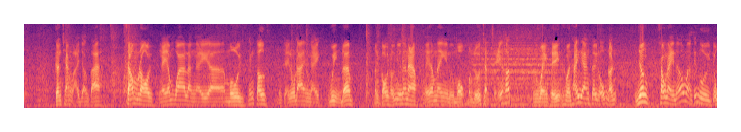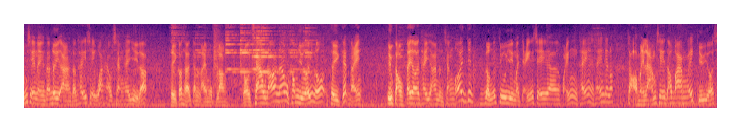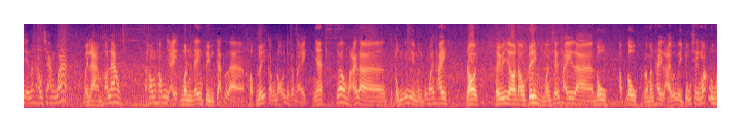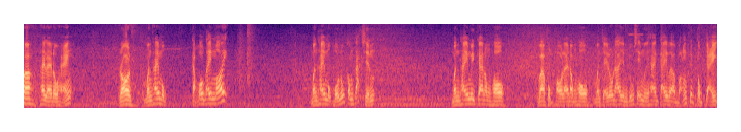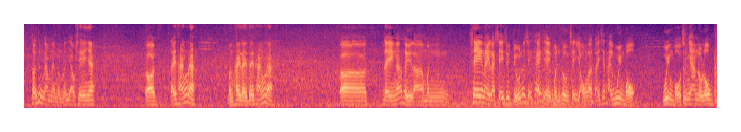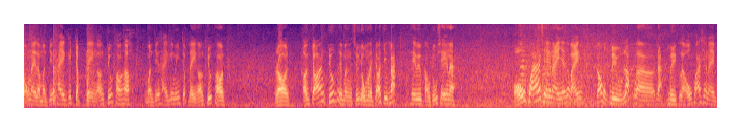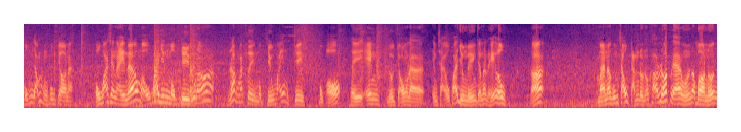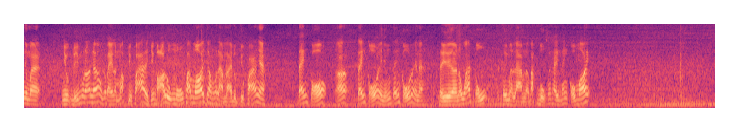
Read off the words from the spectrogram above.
Canh xăng lại cho người ta. Xong rồi, ngày hôm qua là ngày ờ, 10 tháng 4 mình chạy đô đai ngày quyền đêm. Mình coi thử như thế nào. Ngày hôm nay ngày 11 mình rửa sạch sẽ hết mình hoàn thiện, thì mình thấy gan ti ổn định. Nhưng sau này nếu mà cái người chủ xe này người ta đi à người ta thấy xe quá hao xăng hay gì đó, thì có thể canh lại một lần. Rồi sau đó nếu mà không vừa ý nữa, thì các bạn yêu cầu tay ơi, thay cho anh mình xăng mới, chứ đừng có chưa gì mà chạy cái xe à, khoảng tháng, hai tháng cái nó trò mày làm xe tao ba mấy triệu vợ xe nó hao xăng quá. Mày làm ho lao. À, không không vậy. Mình đang tìm cách là hợp lý cân đối cho các bạn nha. Chứ không phải là đụng cái gì mình cũng phải thay. Rồi thì bây giờ đầu tiên mình sẽ thay là gù ốc gù là mình thay lại bởi vì chủ xe mất luôn ha thay lại đồ hãng. Rồi mình thay một cặp bao tay mới. Mình thay một bộ nút công tắc xịn. Mình thay mica đồng hồ và phục hồi lại đồng hồ. Mình chạy đô đa dùm chủ xe 12 cây và vẫn tiếp tục chạy. Tới thứ năm này mình mới giao xe nha. Rồi tay thắng nè. Mình thay lại tay thắng nè. À, đèn á, thì là mình xe này là xe sửa chữa, nó sẽ khác vậy. Bình thường xe dọn là tay sẽ thay nguyên bộ. Nguyên bộ xi nhan đồ luôn. Còn này là mình chỉ thay cái chụp đèn ở trước thôi ha. Mình chỉ thay cái miếng chụp đèn ở trước thôi. Rồi, ở chó trước thì mình sử dụng là chó chỉ bắt theo yêu cầu chủ xe nè. Ổ khóa xe này nha các bạn. Có một điều rất là đặc biệt là ổ khóa xe này cũng giống thằng phun chờ nè. Ổ khóa xe này nếu mà ổ khóa dinh một chì của nó, rất mắc tiền, một triệu mấy một chi một ổ, thì em lựa chọn là em xài ổ khóa dương điện cho nó rẻ luôn. Đó mà nó cũng xấu cạnh rồi nó khó rớt ra rồi nó bền nữa. Nhưng mà nhược điểm của nó nếu mà các bạn làm mất chìa khóa thì chỉ bỏ luôn mua khóa mới chứ không có làm lại được chìa khóa nha. Tán cổ đó tán cổ là những tán cổ này nè. Thì ờ, nó quá cũ. Khi mà làm là bắt buộc phải thay tán cổ mới.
